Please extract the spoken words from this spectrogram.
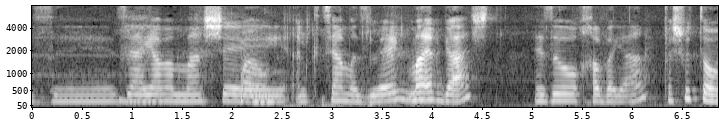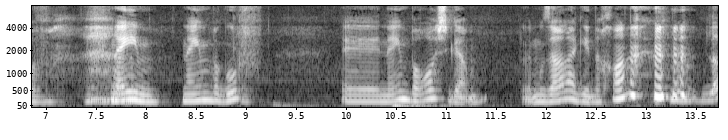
אז אה, זה היה ממש אה, וואו. על קצה המזלג. מה הרגשת? איזו חוויה? פשוט טוב. נעים. נעים בגוף. אה, נעים בראש גם. זה מוזר להגיד, נכון? לא.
